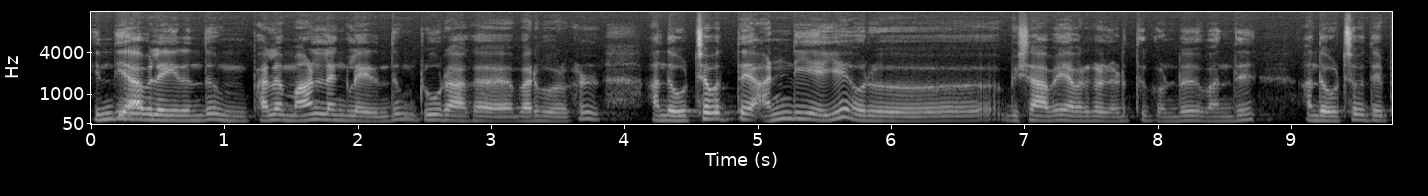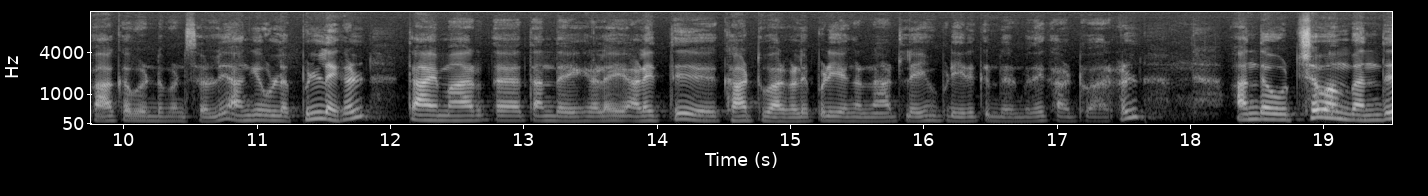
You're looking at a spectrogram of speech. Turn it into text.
இந்தியாவில் இருந்தும் பல மாநிலங்களிலிருந்தும் டூராக வருபவர்கள். அந்த உற்சவத்தை அண்டியேயே ஒரு விஷாவை அவர்கள் எடுத்துக்கொண்டு வந்து அந்த உற்சவத்தை பார்க்க வேண்டும் என்று சொல்லி அங்கே உள்ள பிள்ளைகள் தாய்மார் த தந்தைகளை அழைத்து காட்டுவார்கள். எப்படி எங்கள் நாட்டிலேயும் இப்படி இருக்கின்றது என்பதை காட்டுவார்கள். அந்த உற்சவம் வந்து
